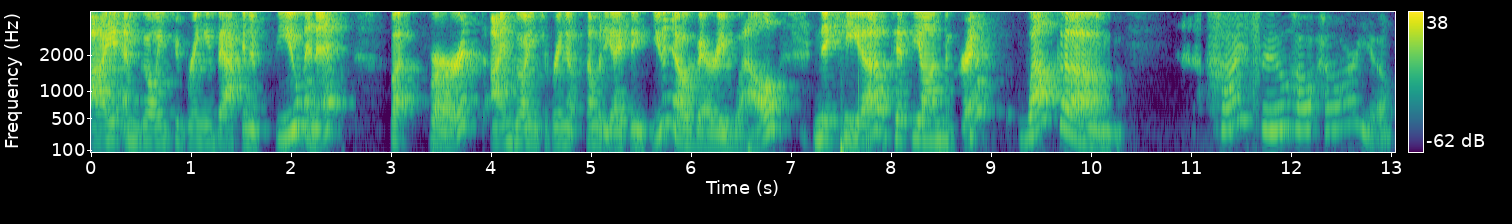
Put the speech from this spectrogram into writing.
I am going to bring you back in a few minutes. But first, I'm going to bring up somebody I think you know very well, Nykea Pippion McGriff. Welcome. Hi, Sue. How, how are you?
